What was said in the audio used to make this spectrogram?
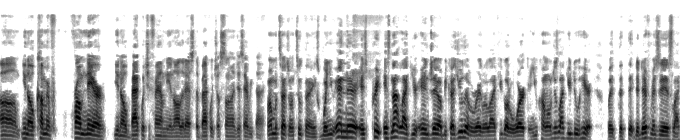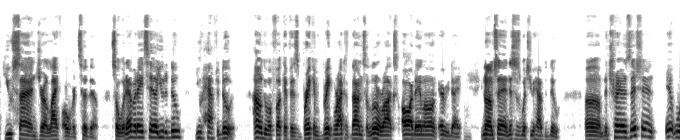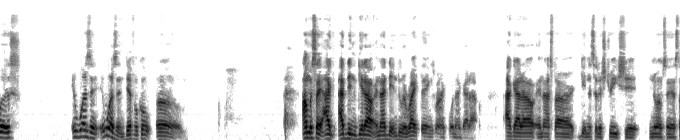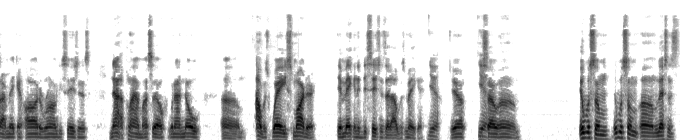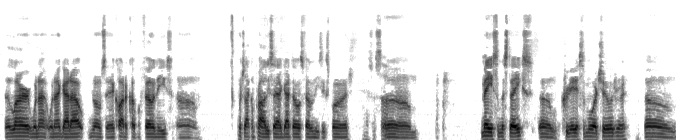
Um, you know, coming from there, you know, back with your family and all of that stuff, back with your son, just everything. I'm gonna touch on two things. When you're in there, it's pre. It's not like you're in jail because you live a regular life. You go to work and you come home just like you do here. But the the difference is like you signed your life over to them. So whatever they tell you to do, you have to do it. I don't give a fuck if it's breaking big rocks down into little rocks all day long, every day. You know what I'm saying? This is what you have to do. Um, the transition, it was, it wasn't, it wasn't difficult. Um, I'm gonna say I, I didn't get out and I didn't do the right things when I when I got out. I got out and I started getting into the street shit. You know what I'm saying? Start making all the wrong decisions, not applying myself when I know um, I was way smarter than making the decisions that I was making. Yeah, Yeah. yeah. So um, it was some it was some um, lessons learned when I when I got out. You know what I'm saying? Caught a couple felonies, um, which I can probably say I got those felonies expunged. That's what's up. Um, made some mistakes. Um, created some more children. Um,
